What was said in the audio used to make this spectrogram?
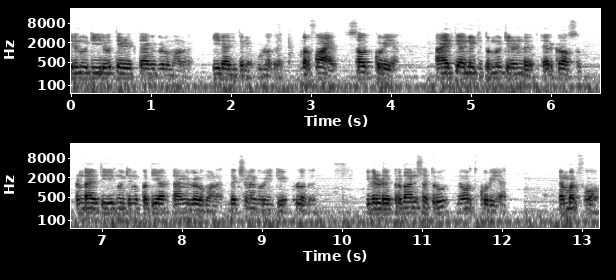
ഇരുന്നൂറ്റി ഇരുപത്തിയേഴ് ടാങ്കുകളുമാണ് ഈ രാജ്യത്തിന് ഉള്ളത്. നമ്പർ ഫൈവ് സൗത്ത് കൊറിയ ആയിരത്തി അഞ്ഞൂറ്റി തൊണ്ണൂറ്റി രണ്ട് എയർക്രാഫ്റ്റ്സും രണ്ടായിരത്തി ഇരുന്നൂറ്റി മുപ്പത്തി ആറ് ടാങ്കുകളുമാണ് ദക്ഷിണ കൊറിയയ്ക്ക് ഉള്ളത്. ഇവരുടെ പ്രധാന ശത്രു North Korea. Number four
